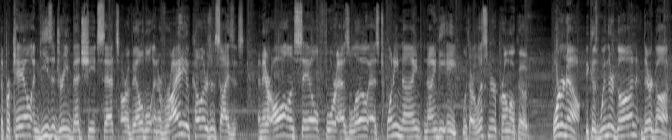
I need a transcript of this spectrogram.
The Percale and Giza Dream bed sheet sets are available in a variety of colors and sizes, and they are all on sale for as low as $29.98 with our listener promo code. Order now because when they're gone, they're gone.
